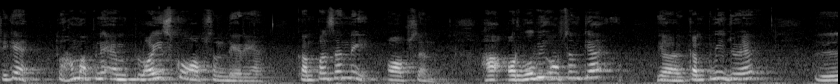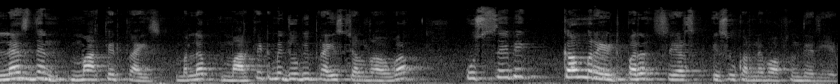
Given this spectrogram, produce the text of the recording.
ठीक है? तो हम अपने एम्प्लॉयज़ को ऑप्शन दे रहे हैं। कंपल्सन नहीं ऑप्शन हाँ और वो भी ऑप्शन क्या है? कंपनी जो है लेस देन मार्केट प्राइस मतलब मार्केट में जो भी प्राइस चल रहा होगा, उससे भी कम रेट पर शेयर्स इशू करने का ऑप्शन दे दिए।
